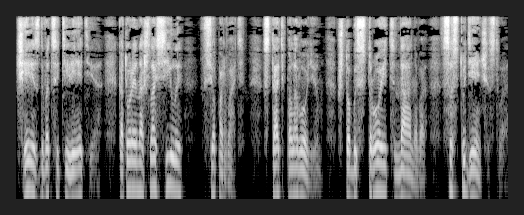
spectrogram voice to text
через двадцатилетия, которая нашла силы все порвать, стать половодьем, чтобы строить наново, со студенчества,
